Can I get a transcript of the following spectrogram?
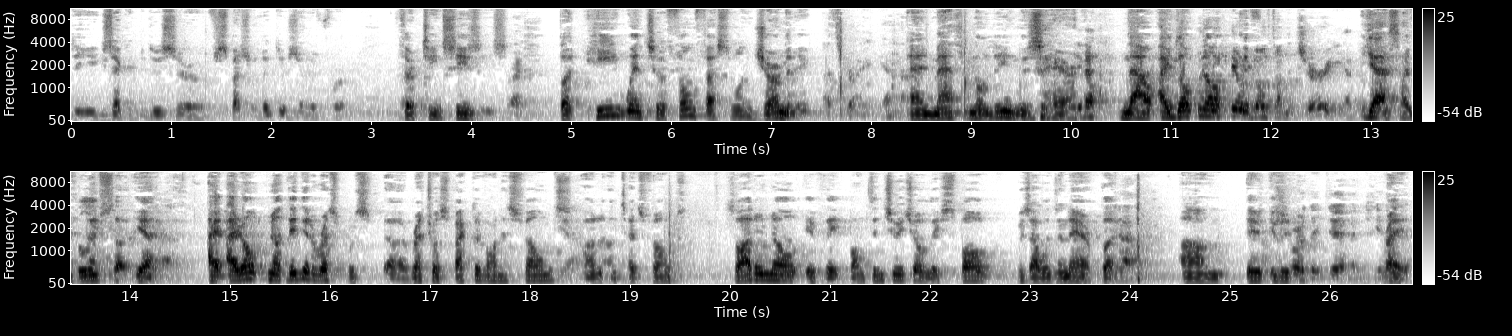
the executive producer of Special Victims Unit for 13 seasons. Right. But he went to a film festival in Germany, That's right. Yeah. and Matthew Modine was there. Yeah. Now, I don't I know. think they were if- both on the jury. I. Yes, I believe so. Yeah, I, I don't know. They did a retros, uh, retrospective on his films, Yeah. on, on Ted's films. So I don't know if they bumped into each other, they spoke because I wasn't there. But Yeah. um, it, I'm it was sure they did. yeah. right.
